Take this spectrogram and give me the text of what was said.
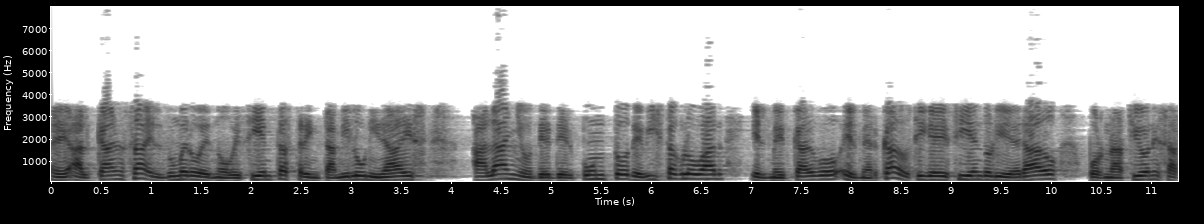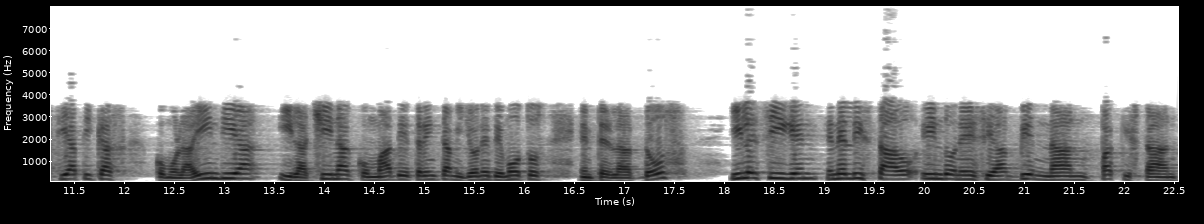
eh, alcanza el número de 930 mil unidades al año. Desde el punto de vista global, el mercado, el mercado sigue siendo liderado por naciones asiáticas como la India y la China con más de 30 millones de motos entre las dos y le siguen en el listado Indonesia, Vietnam, Pakistán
